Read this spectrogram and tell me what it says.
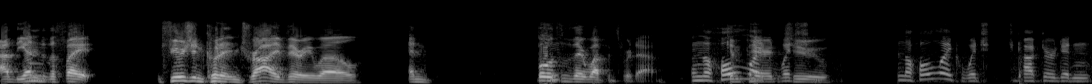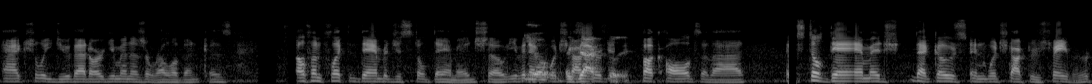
At the end of mm. the fight, Fusion couldn't drive very well, and both mm. of their weapons were down and the whole compared like which to. and the whole like witch doctor didn't actually do that argument is irrelevant because self-inflicted damage is still damage. So even Yep, if witch doctor exactly. did fuck all to that, it's still damage that goes in witch doctor's favor.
